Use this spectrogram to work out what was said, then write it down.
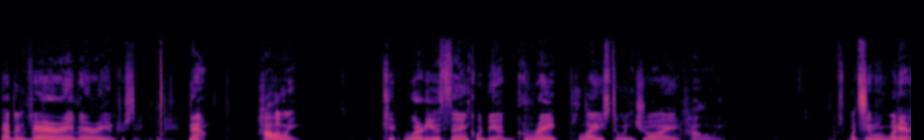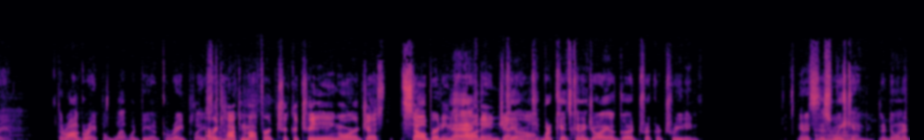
have been very, very interesting. Now, Halloween. Where do you think would be a great place to enjoy Halloween? What city? Ooh. What area? They're all great, but what would be a great place Are we to talking about for trick or treating or just celebrating the holiday in general? ki- where kids can enjoy a good trick or treating? And it's this weekend. Um, They're doing it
